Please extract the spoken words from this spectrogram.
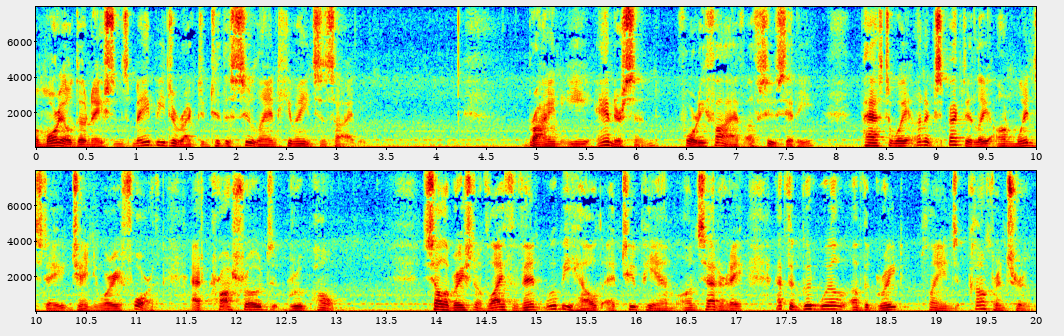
Memorial donations may be directed to the Siouxland Humane Society. Brian E. Anderson, 45, of Sioux City, passed away unexpectedly on Wednesday, January 4th, at Crossroads Group Home. Celebration of Life event will be held at 2 p.m. on Saturday at the Goodwill of the Great Plains Conference Room,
